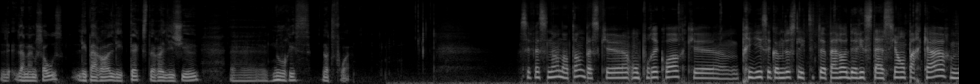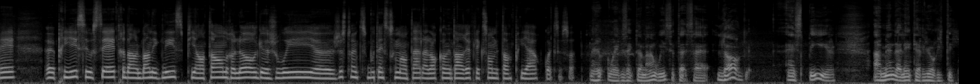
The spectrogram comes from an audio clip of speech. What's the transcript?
la même chose. Les paroles, les textes religieux euh, nourrissent notre foi. C'est fascinant d'entendre parce que on pourrait croire que euh, prier c'est comme juste les petites paroles de récitation par cœur, mais euh, prier c'est aussi être dans le banc d'église puis entendre l'orgue jouer euh, juste un petit bout instrumental alors qu'on est en réflexion, on est en prière ou quoi que ce soit. Oui, exactement, oui. L'orgue inspire, amène à l'intériorité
